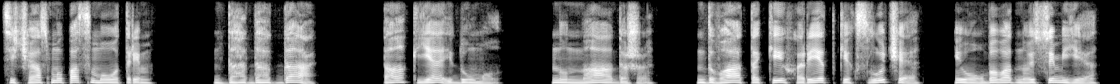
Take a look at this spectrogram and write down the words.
сейчас мы посмотрим. Да-да-да, так я и думал. Ну надо же! Два таких редких случая и оба в одной семье.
